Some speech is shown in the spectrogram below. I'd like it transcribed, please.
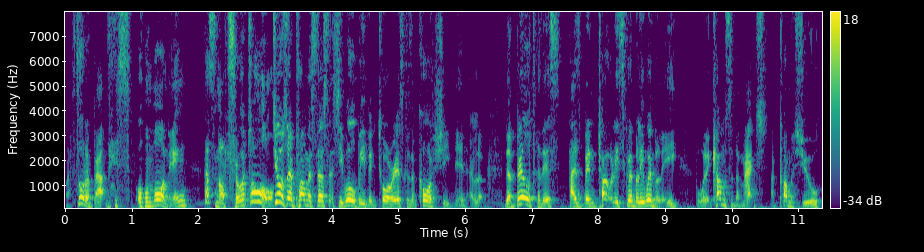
I've thought about this all morning. That's not true at all. She also promised us that she will be victorious, because of course she did. And look, the build to this has been totally squibbly wibbly, but when it comes to the match, I promise you,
